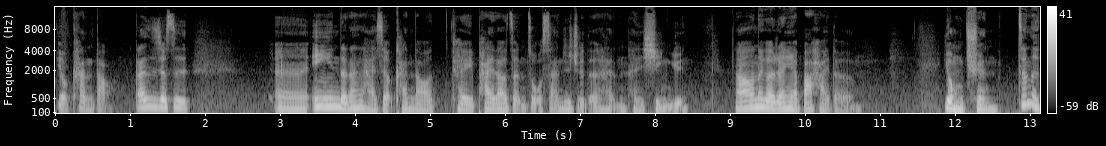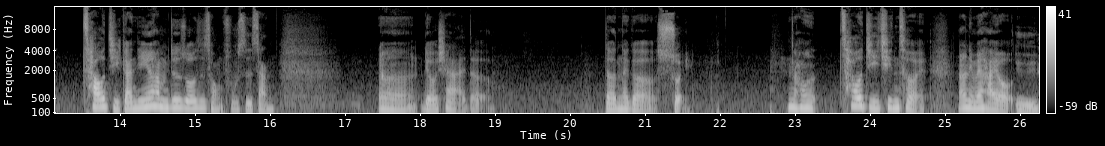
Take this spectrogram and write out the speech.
有看到，但是就是嗯阴阴的，但是还是有看到可以拍到整座山，就觉得很很幸运。然后那个人野八海的涌泉真的。超级干净，因为他们就是说是从富士山，嗯，流下来的的那个水，然后超级清澈，哎，然后里面还有鱼，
